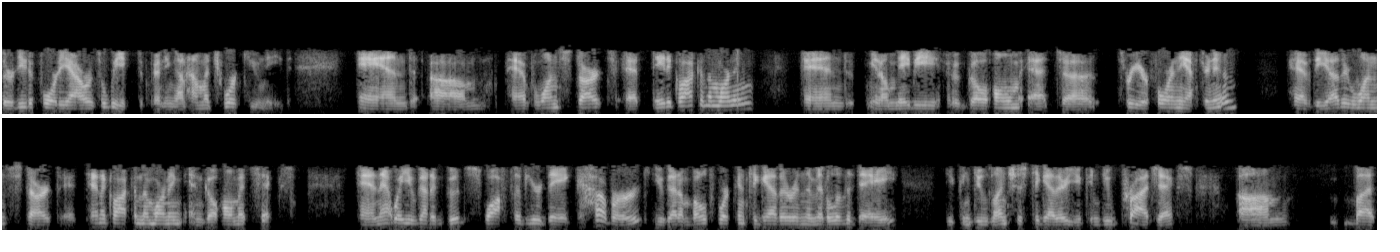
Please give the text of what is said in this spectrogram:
30 to 40 hours a week, depending on how much work you need. And um, have one start at 8 o'clock in the morning and you know maybe go home at uh, three or four in the afternoon. Have the other one start at 10 o'clock in the morning and go home at six. And that way you've got a good swath of your day covered. You've got them both working together in the middle of the day. You can do lunches together. You can do projects. Um, but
